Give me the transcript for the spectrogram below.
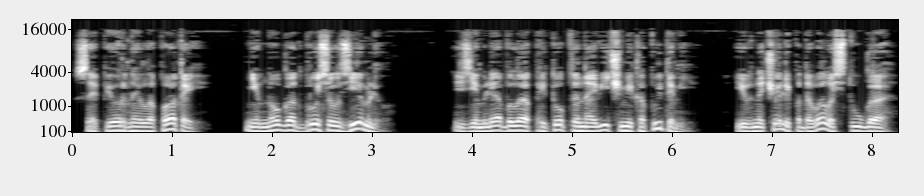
Саперной лопатой немного отбросил землю. Земля была притоптана овечьими копытами и вначале подавалась туго.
